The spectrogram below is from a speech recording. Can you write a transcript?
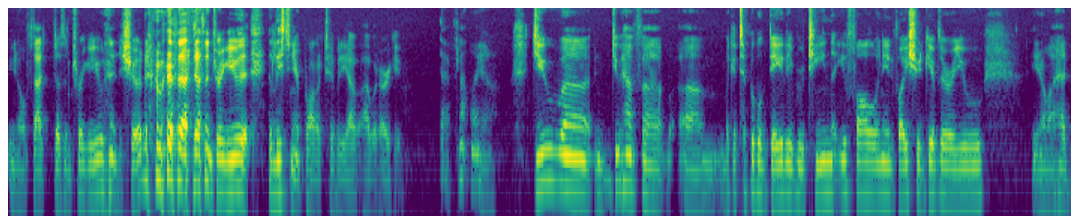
you know if that doesn't trigger you, it should. if that doesn't trigger you, at least in your productivity, I, I would argue. Definitely. Yeah. Do you uh, do you have uh, um, like a typical daily routine that you follow? Any advice you'd give there? Are you, you know, I had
